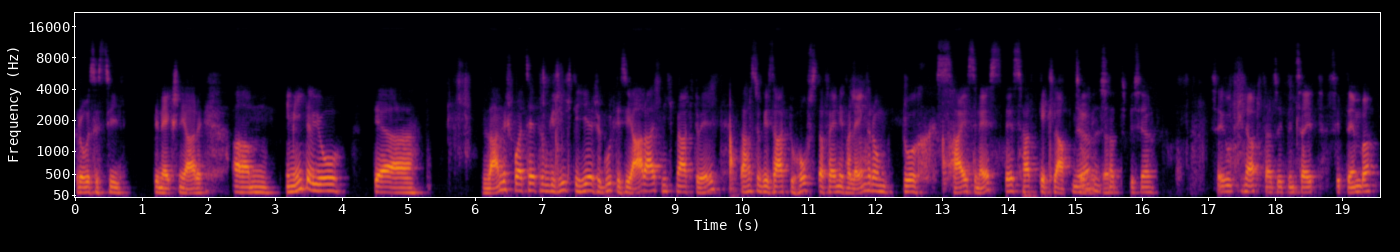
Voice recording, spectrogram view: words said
Großes Ziel die nächsten Jahre. Ähm, Im Interview der Landessportzentrum Geschichte hier, schon ein gutes Jahr alt, nicht mehr aktuell. Da hast du gesagt, du hoffst auf eine Verlängerung durchs HNS. Das hat geklappt. Ja, somit, das oder? hat bisher sehr gut geklappt. Also ich bin seit September,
